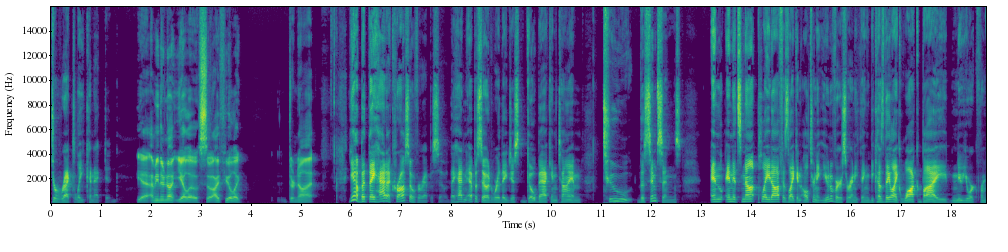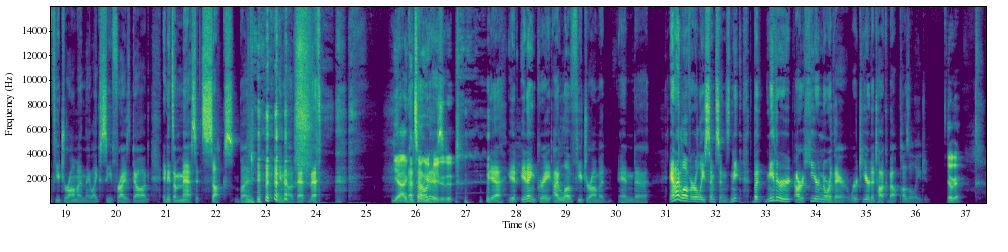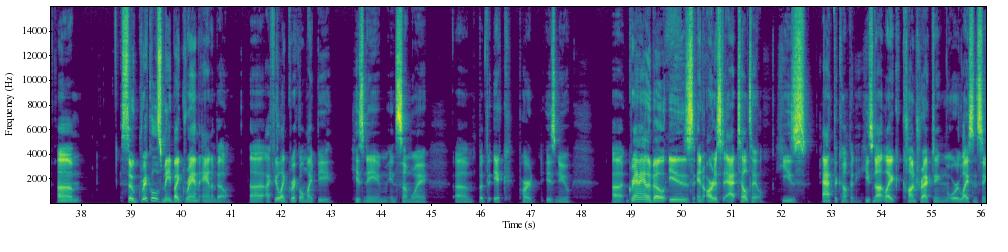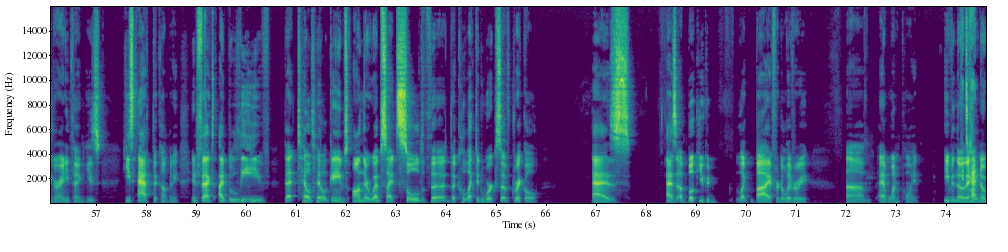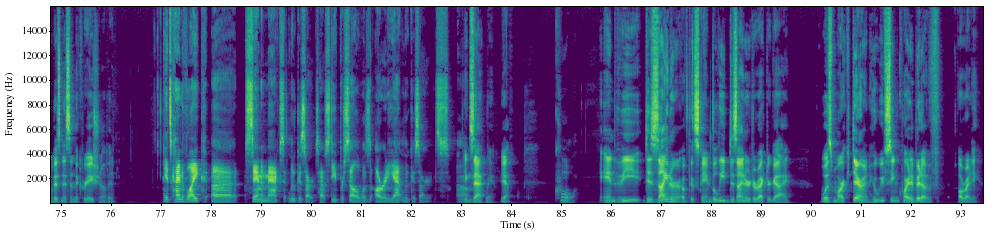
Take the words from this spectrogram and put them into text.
directly connected. Yeah. I mean, they're not yellow, so I feel like they're not. Yeah, but they had a crossover episode. They had an episode where they just go back in time to The Simpsons. And and it's not played off as like an alternate universe or anything because they like walk by New York from Futurama and they like see Fry's dog and it's a mess. It sucks, but you know that that Yeah, I can tell you it is. hated it. yeah, it, it ain't great. I love Futurama and uh, and I love early Simpsons, ne- but neither are here nor there. We're here to talk about Puzzle Agent. Okay. Um, so Grickle's made by Graham Annable. Uh, I feel like Grickle might be his name in some way, um, but the ick part is new. Uh, Graham Annable is an artist at Telltale. He's at the company. He's not like contracting or licensing or anything. He's he's at the company. In fact, I believe that Telltale Games on their website sold the the collected works of Grickle as as a book you could like buy for delivery um at one point even though It's they had no business in the creation of it It's kind of like uh, Sam and Max at LucasArts, how Steve Purcell was already at LucasArts. Um, exactly yeah Cool. and the designer of this game the lead designer director guy was mark Darin, who we've seen quite a bit of already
